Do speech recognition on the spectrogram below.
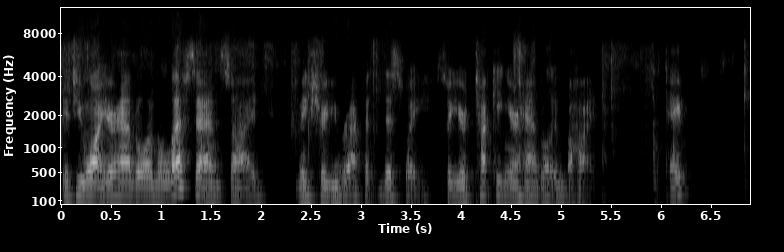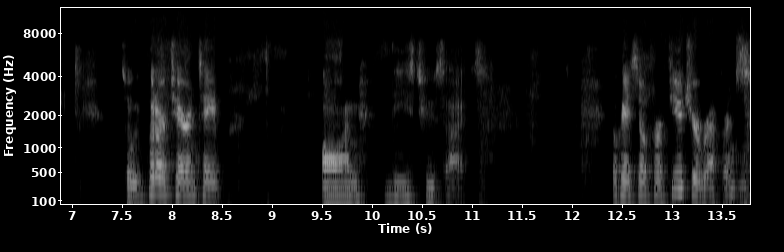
If you want your handle on the left-hand side, make sure you wrap it this way. So you're tucking your handle in behind, okay? So we put our tear and tape on these two sides. Okay, so for future reference,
